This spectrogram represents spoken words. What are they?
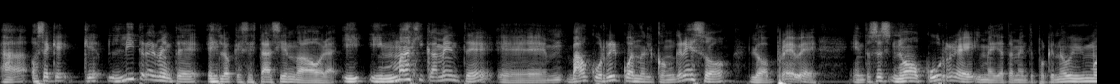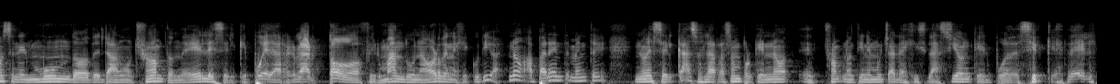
Ah, o sea que, literalmente es lo que se está haciendo ahora y, mágicamente eh, va a ocurrir cuando el Congreso lo apruebe. Entonces no ocurre inmediatamente porque no vivimos en el mundo de Donald Trump donde él es el que puede arreglar todo firmando una orden ejecutiva. No, aparentemente no es el caso. Es la razón porque no, eh, Trump no tiene mucha legislación que él puede decir que es de él.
